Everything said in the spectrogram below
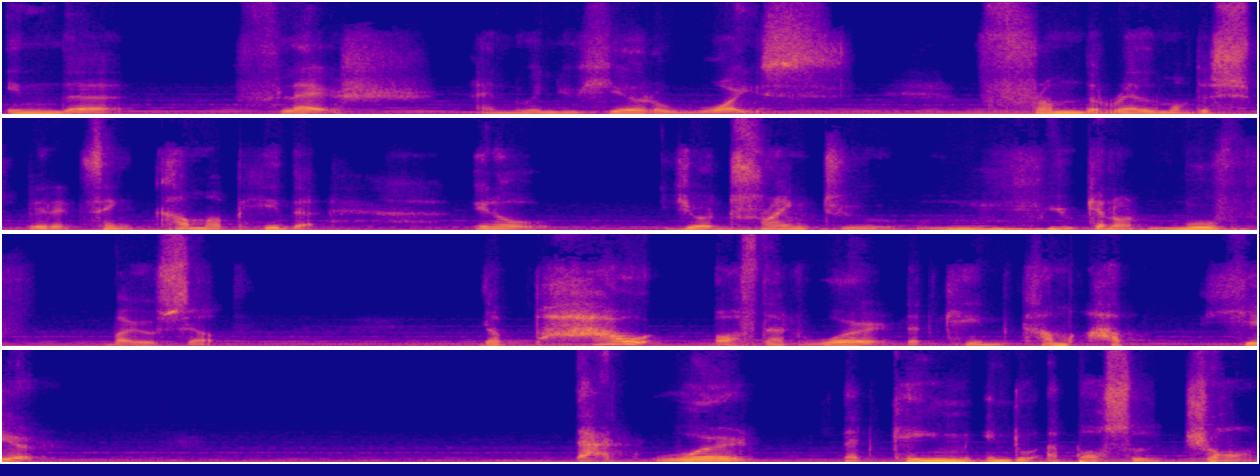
in the flesh and when you hear a voice from the realm of the spirit saying come up hither. You know you're trying to you cannot move by yourself. The power of that word that came come up here that word that came into apostle john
